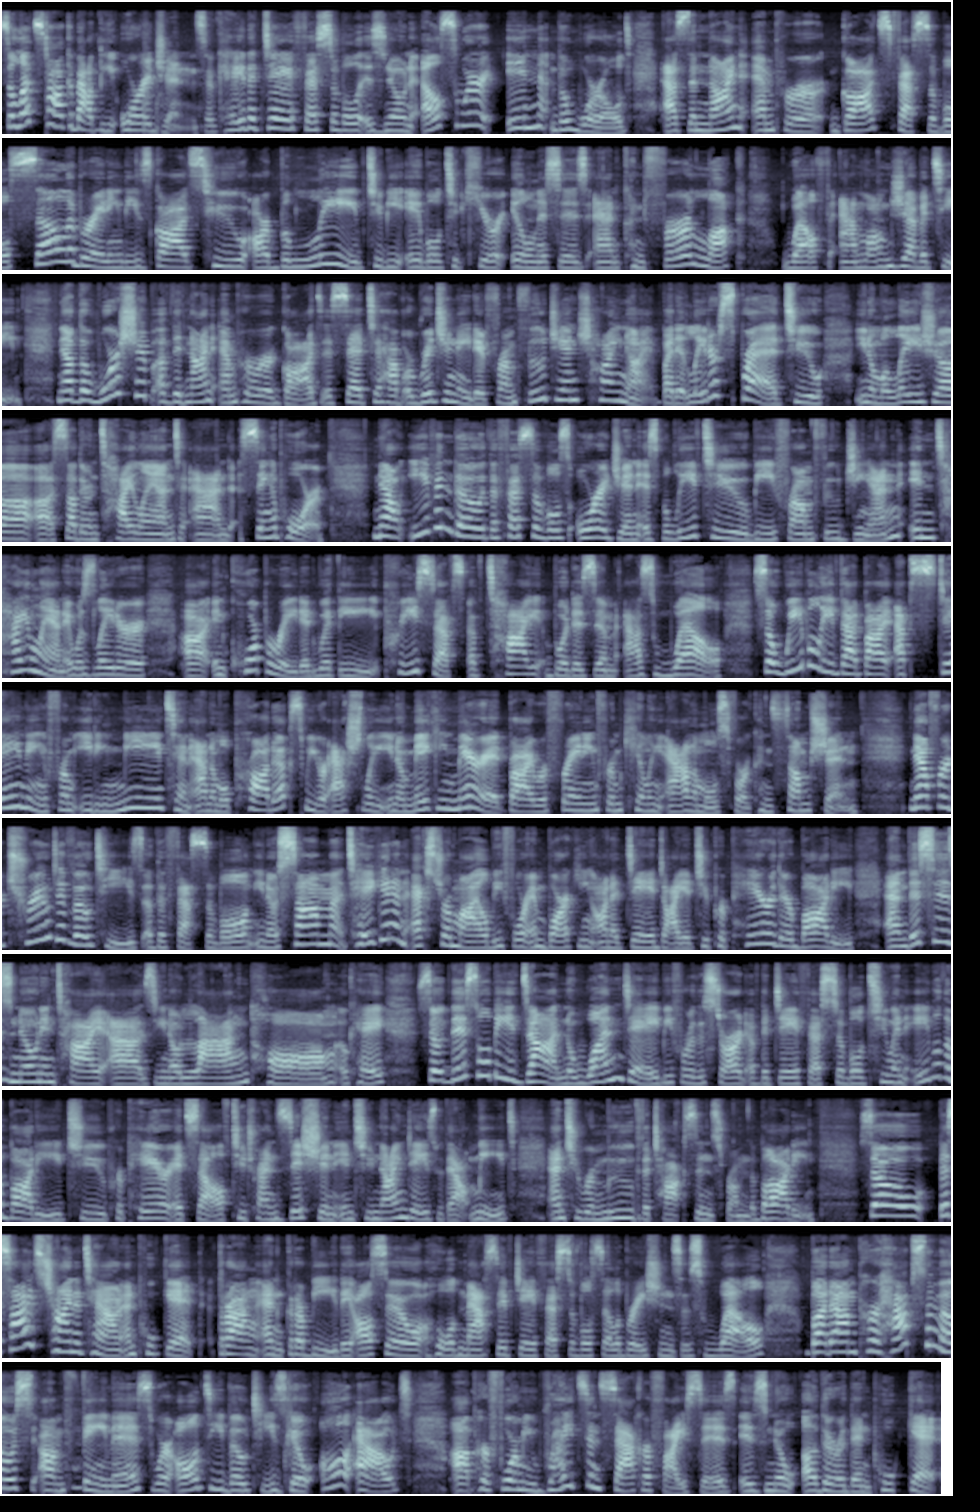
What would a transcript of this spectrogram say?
So let's talk about the origins, okay? The J Festival is known elsewhere in the world as the Nine Emperor Gods Festival, celebrating these gods who are believed to be able to cure illnesses and confer luck wealth, and longevity. Now, the worship of the nine emperor gods is said to have originated from Fujian, China, but it later spread to, you know, Malaysia, uh, southern Thailand, and Singapore. Now, even though the festival's origin is believed to be from Fujian, in Thailand it was later uh, incorporated with the precepts of Thai Buddhism as well. So we believe that by abstaining from eating meat and animal products, we are actually, you know, making merit by refraining from killing animals for consumption. Now, for true devotees of the festival, you know, some take it an extra mile before embarking on a J diet to prepare their body. And this is known in Thai as, you know, lang tong, okay? So this will be done one day before the start of the J festival to enable the body to prepare itself to transition into nine days without meat and to remove the toxins from the body. So, besides Chinatown and Phuket, Trang and Krabi, they also hold massive J festival celebrations as well. But um, perhaps the most um, famous, where all devotees go all out, uh, performing rites and sacrifices, is no other than Phuket.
